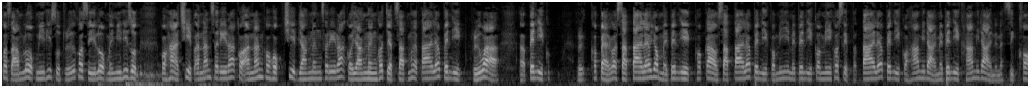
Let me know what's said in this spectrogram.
ข้อสามโลกมีที่สุดหรือข้อสี่โลกไม่มีที่สุด ข้อห้าชีพ อันนั้นสรีระก็อันนั้นข้อหกชีพอย่างหนึ่งสรีระก็อย่างหนึ่งข้อเจ็ดสัตว์เมื่อตายแล้วเป็นอีกหรือว่าเป็นอีก หรือข้อแปดว่าสัตว์ตายแล้วย่อมไม่เป็นอีก ข้อเก้าสัตว์ตายแล้วเป็นอีกก็มี ไม่เป็นอีกก็มีข้อสิบตายแล้วเป็นอีกก็หาไม่ได้ ไม่เป็นอีกหาไม่ได้เนี่ยนะสิบข้อ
